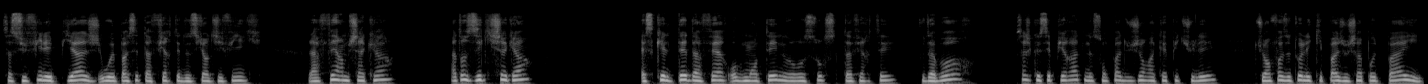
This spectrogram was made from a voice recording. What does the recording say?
Ça suffit les pillages? Où est passée ta fierté de scientifique? La ferme, Chaka? Attends, c'est qui Chaka? Est-ce qu'elle t'aide à faire augmenter nos ressources, ta fierté? Tout d'abord, sache que ces pirates ne sont pas du genre à capituler. Tu as en face de toi l'équipage au chapeau de paille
